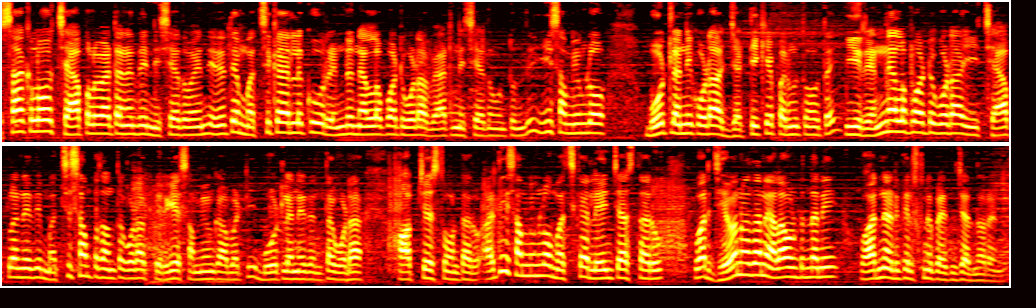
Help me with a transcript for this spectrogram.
విశాఖలో చేపల వేట అనేది నిషేధమైంది. ఏదైతే మత్స్యకారులకు రెండు నెలల పాటు కూడా వేట నిషేధం ఉంటుంది ఈ సమయంలో బోట్లన్నీ కూడా జట్టికే పరిమితం అవుతాయి ఈ రెండు నెలల పాటు కూడా ఈ చేపలు అనేది మత్స్య సంపద అంతా కూడా పెరిగే సమయం కాబట్టి బోట్లు అనేది అంతా కూడా ఆఫ్ చేస్తూ ఉంటారు. అదే సమయంలో మత్స్యకారులు ఏం చేస్తారు? వారి జీవన విధానం ఎలా ఉంటుందని వారిని అడిగి తెలుసుకునే ప్రయత్నం చేద్దాం రండి.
